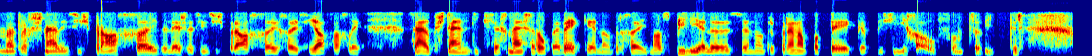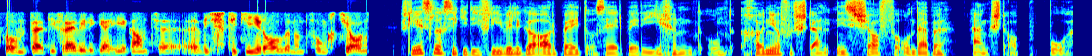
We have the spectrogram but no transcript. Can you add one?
möglichst schnell unsere Sprache können, weil erst wenn sie unsere Sprache können, können sie einfach ein selbstständig sich nachher auch bewegen oder können mal das Billet lösen oder für eine Apotheke etwas einkaufen und so weiter. Und die Freiwilligen haben hier ganz wichtige Rollen und Funktionen. Schließlich sind die freiwillige Arbeit auch sehr bereichernd und können ja Verständnis schaffen und eben Ängste abbauen.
